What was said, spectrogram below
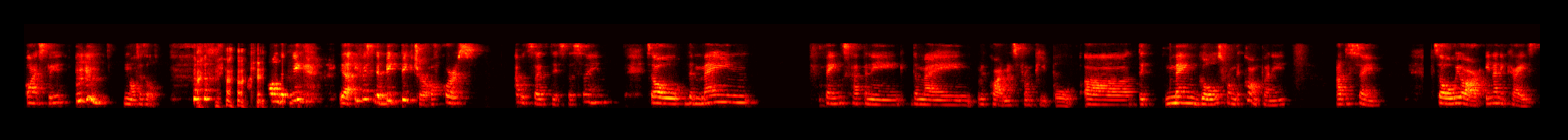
Honestly, not at all. okay. On the big, yeah, if we see the big picture, of course, I would say it's the same so the main things happening, the main requirements from people, uh, the main goals from the company are the same. So we are, in any case,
